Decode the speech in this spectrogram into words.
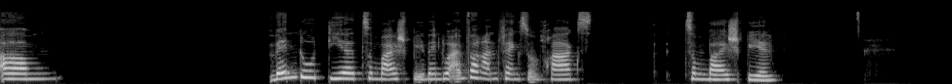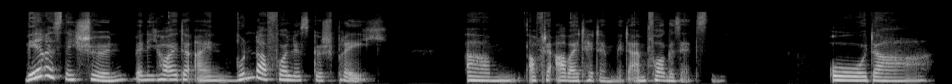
ähm, wenn du dir zum Beispiel, wenn du einfach anfängst und fragst, zum Beispiel, wäre es nicht schön, wenn ich heute ein wundervolles Gespräch ähm, auf der Arbeit hätte mit einem Vorgesetzten? Oder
